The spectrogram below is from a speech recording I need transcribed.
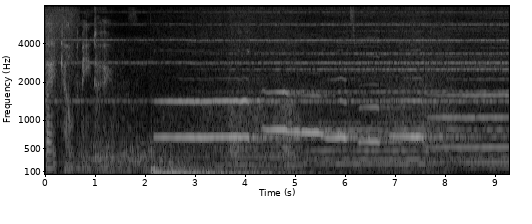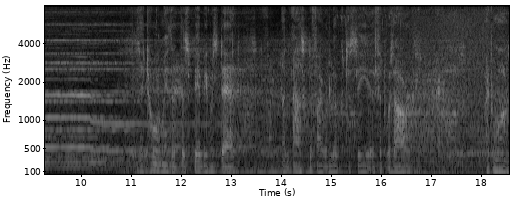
they killed me too. Told me that this baby was dead and asked if I would look to see if it was ours. It was.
